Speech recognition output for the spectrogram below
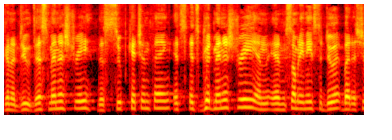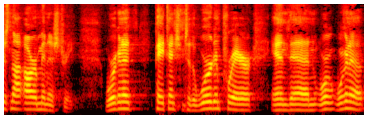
going to do this ministry, this soup kitchen thing. It's, it's good ministry and, and somebody needs to do it, but it's just not our ministry. We're going to pay attention to the word and prayer, and then we're, we're going to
